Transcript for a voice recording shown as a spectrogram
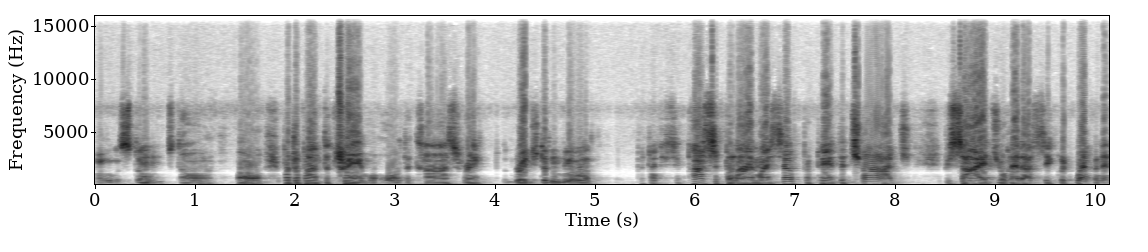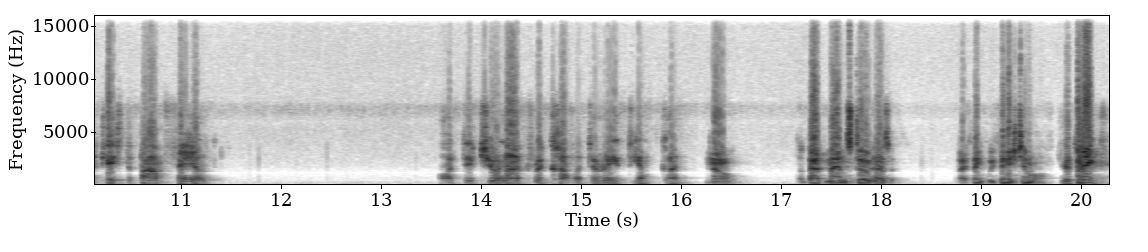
Well, it was stone. Stone. Oh, but about the train, were all the cars wrecked? The bridge didn't blow up. But that is impossible. I myself prepared the charge. Besides, you had our secret weapon in case the bomb failed. Or did you not recover the radium gun? No. The Batman still has it. But I think we finished him off. You think?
